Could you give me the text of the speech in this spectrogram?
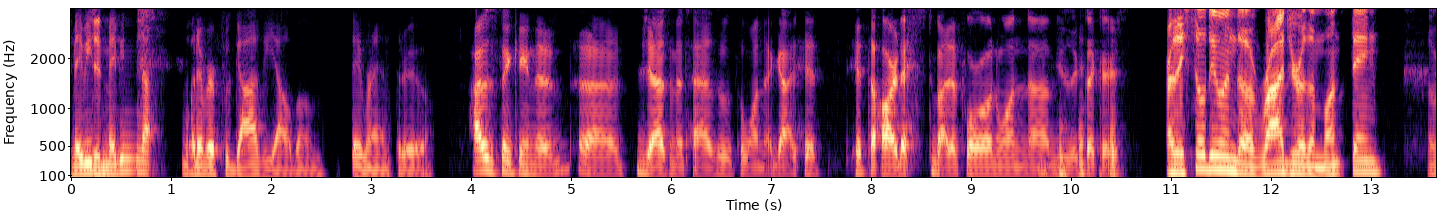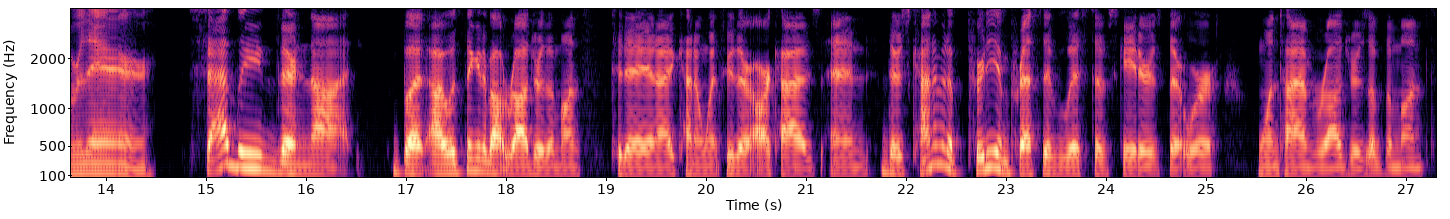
Maybe did, maybe not whatever Fugazi album they ran through. I was thinking that uh, Jazzmatazz was the one that got hit hit the hardest by the 411 uh, music pickers. are they still doing the Roger of the Month thing over there? Sadly, they're not. But I was thinking about Roger the Month today, and I kind of went through their archives, and there's kind of a pretty impressive list of skaters that were one-time Rogers of the Month.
